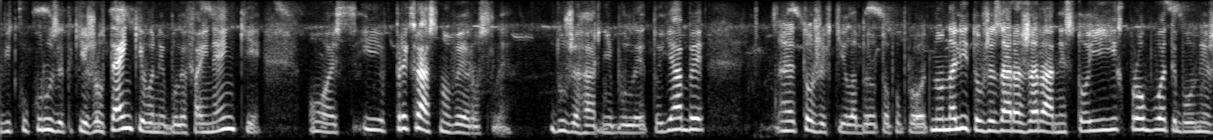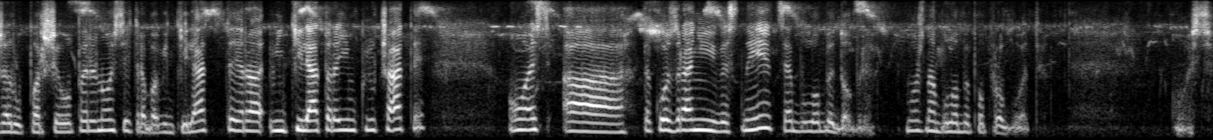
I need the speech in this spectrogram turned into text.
від кукурузи, такі жовтенькі, вони були файненькі. Ось, і прекрасно виросли. Дуже гарні були. То я би Е, Теж хотіла би ото попробувати. Ну, на літо вже зараз жара не стоїть їх пробувати, бо вони жару паршиво переносять, треба вентилятора, вентилятора їм включати. Ось, а тако з ранньої весни це було би добре. Можна було би попробувати. Ось.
